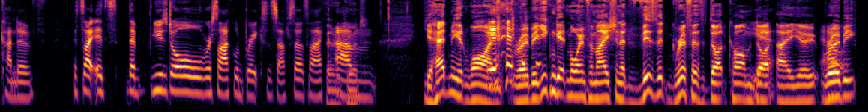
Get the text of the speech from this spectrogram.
kind of. It's like it's they've used all recycled bricks and stuff. So it's like Very um, good. You had me at wine, Yeah. Ruby. You can get more information at visitgriffith.com.au. Yeah. Ruby,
